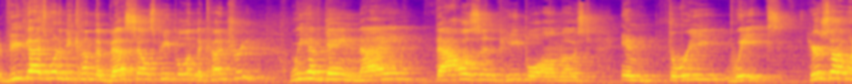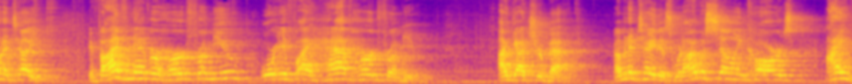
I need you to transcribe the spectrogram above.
If you guys want to become the best salespeople in the country, we have gained 9,000 people almost in three weeks. Here's what I want to tell you. If I've never heard from you, or if I have heard from you, I got your back. I'm going to tell you this. When I was selling cars, I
